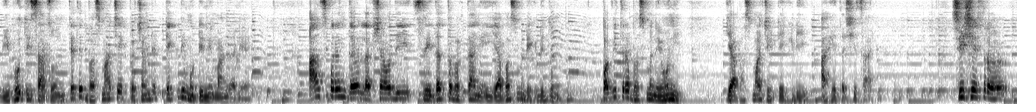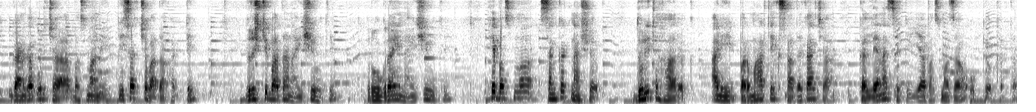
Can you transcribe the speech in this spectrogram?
विभूती साचून तेथे भस्माची एक प्रचंड टेकडी मोठी निर्माण झाली आहे. आजपर्यंत लक्षावधी श्री दत्त भक्तांनी या भस्म टेकडीतून पवित्र भस्म नेऊनही या भस्माची टेकडी आहे तशीच आहे. श्रीक्षेत्र गाणगापूरच्या भस्माने पिसाच्य बाधा हटते दृष्टीबाधा नाहीशी होते रोगराई नाहीशी होते. हे भस्म संकटनाशक दुरितहारक आणि परमार्थिक साधकाच्या कल्याणासाठी या भस्माचा उपयोग करतात.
